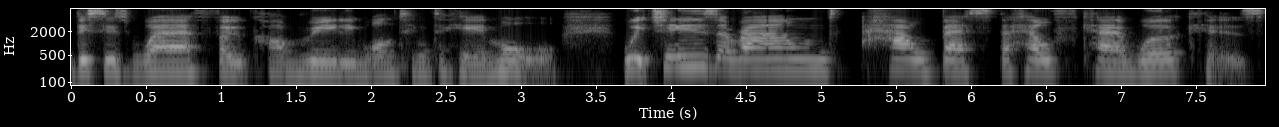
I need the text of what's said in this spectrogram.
this is where folk are really wanting to hear more, which is around how best the healthcare workers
